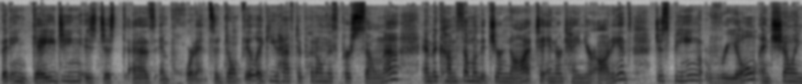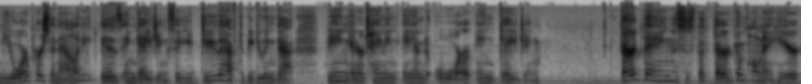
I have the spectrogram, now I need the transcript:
but engaging is just as important. So don't feel like you have to put on this persona and become someone that you're not to entertain your audience. Just being real and showing your personality is engaging. So you do have to be doing that being entertaining and or engaging. Third thing, this is the third component here,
